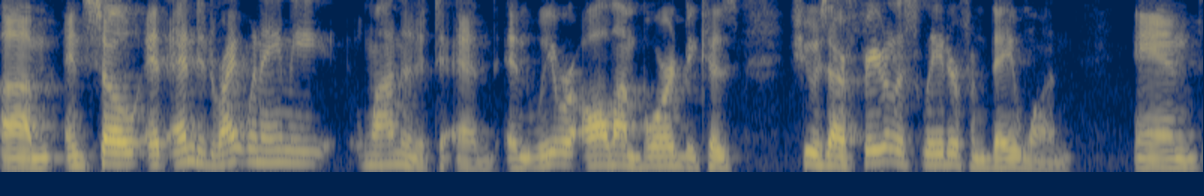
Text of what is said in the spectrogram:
Um, and so it ended right when Amy wanted it to end, and we were all on board because she was our fearless leader from day one. And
